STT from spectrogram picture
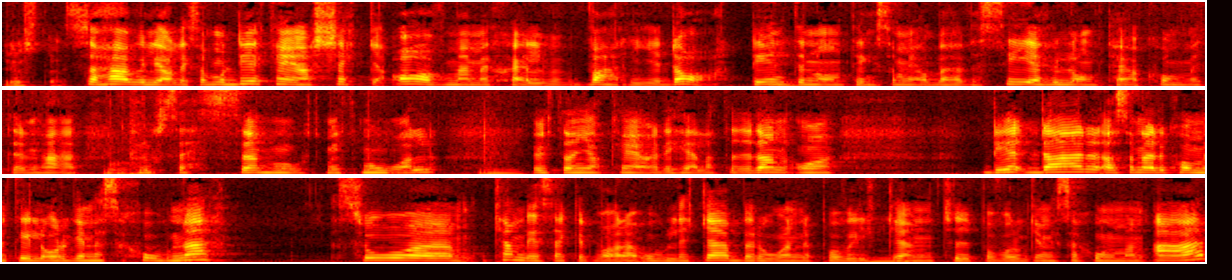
Mm. Just det. Så här vill jag liksom, och det kan jag checka av med mig själv varje dag. Det är inte någonting som jag behöver se, hur långt har jag kommit i den här processen mot mitt mål. Utan jag kan göra det hela tiden. Och det, där, alltså när det kommer till organisationer så eh, kan det säkert vara olika beroende på vilken typ av organisation man är.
